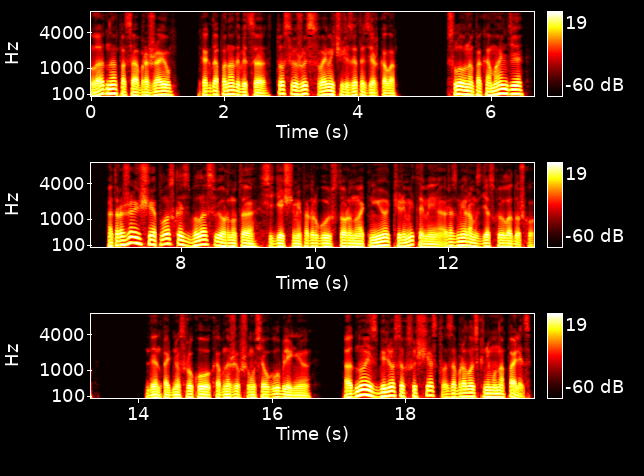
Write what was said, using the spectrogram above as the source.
Ладно, посоображаю. Когда понадобится, то свяжусь с вами через это зеркало. Словно по команде, Отражающая плоскость была свернута, сидящими по другую сторону от нее термитами размером с детскую ладошку. Дэн поднес руку к обнажившемуся углублению. Одно из белесых существ забралось к нему на палец,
